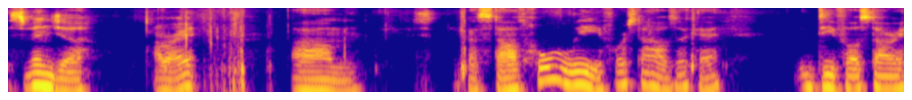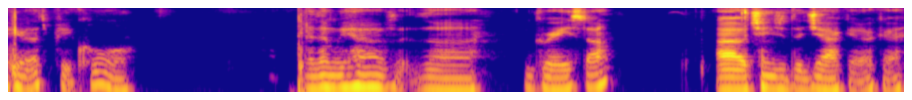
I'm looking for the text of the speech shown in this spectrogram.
Svinja. Alright. Um, got styles. Holy, four styles. Okay. Default style right here. That's pretty cool. And then we have the gray style. Oh, changes the jacket. Okay.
